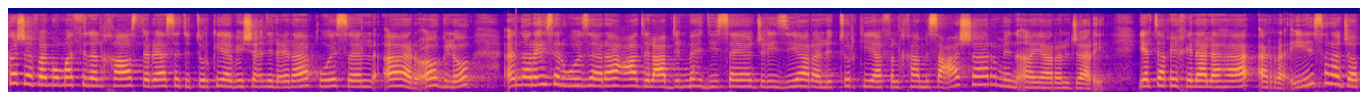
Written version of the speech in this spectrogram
كشف الممثل الخاص للرئاسة التركية بشأن العراق ويسل آر أوغلو أن رئيس الوزراء عادل عبد المهدي سيجري زيارة لتركيا في الخامس عشر من آيار الجاري. يلتقي خلالها الرئيس رجب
